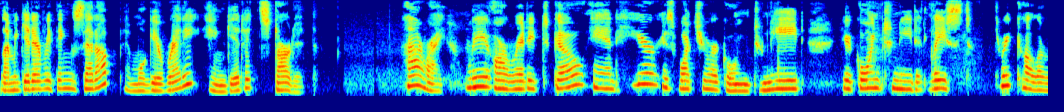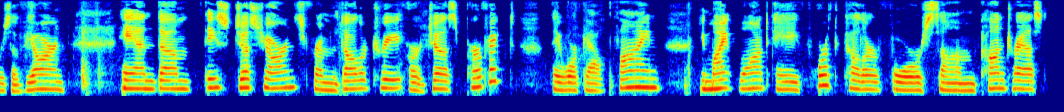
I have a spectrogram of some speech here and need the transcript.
let me get everything set up and we'll get ready and get it started. All right, we are ready to go and here is what you are going to need. You're going to need at least three colors of yarn and um, these just yarns from the Dollar Tree are just perfect. They work out fine. You might want a fourth color for some contrast.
